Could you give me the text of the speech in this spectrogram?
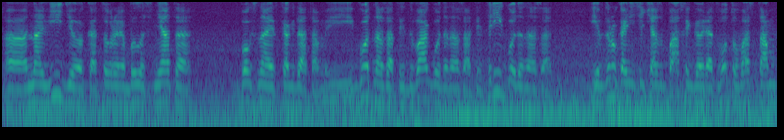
э, на видео, которое было снято, бог знает когда там, и год назад, и два года назад, и три года назад. И вдруг они сейчас бах и говорят, вот у вас там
